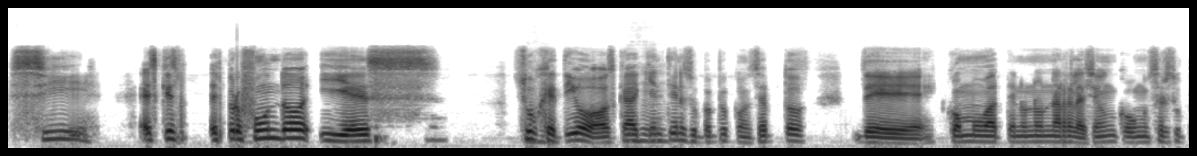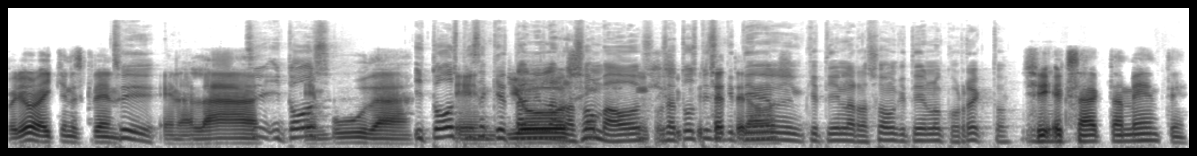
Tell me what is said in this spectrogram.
Sí, es que es, profundo y es, subjetivo, cada quien tiene su propio concepto de cómo va a tener una relación con un ser superior. Hay quienes creen Sí, en sí, Alá, y en Buda, y todos piensan en que están en la razón, vaos. O sea, todos piensan que tienen, que tienen la razón, que tienen lo correcto. Sí, exactamente,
